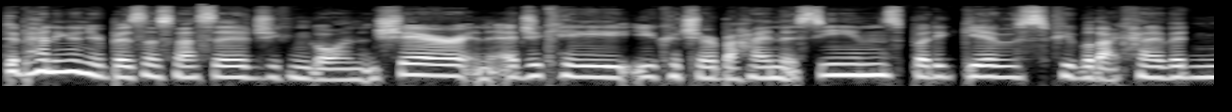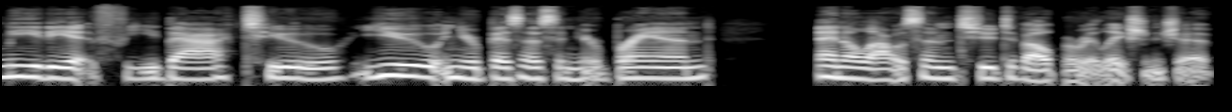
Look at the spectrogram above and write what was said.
Depending on your business message, you can go on and share and educate. You could share behind the scenes, but it gives people that kind of immediate feedback to you and your business and your brand and allows them to develop a relationship.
